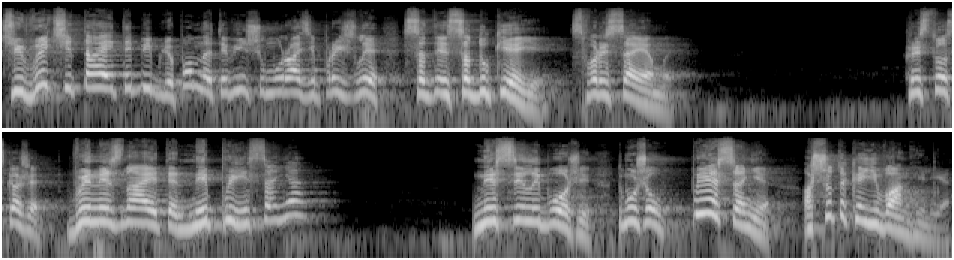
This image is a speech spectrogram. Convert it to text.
Чи ви читаєте Біблію? Пам'ятаєте, в іншому разі прийшли садукеї з фарисеями. Христос каже: ви не знаєте ні Писання, ні сили Божої. Тому що в Писанні, а що таке Євангеліє?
